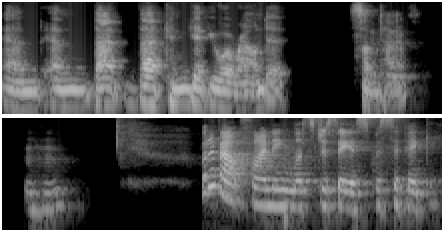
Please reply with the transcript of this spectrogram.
And and that that can get you around it sometimes. Mm-hmm. mm-hmm. What about finding, let's just say, a specific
